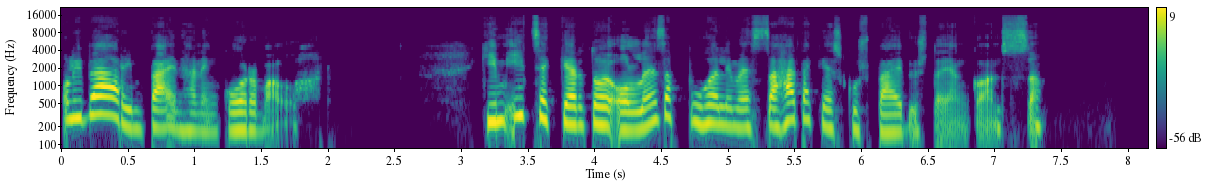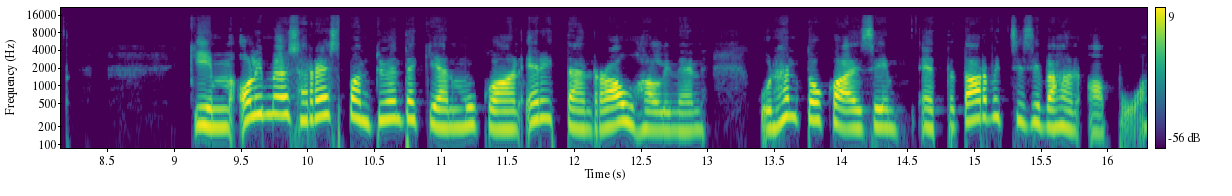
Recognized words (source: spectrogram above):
oli väärinpäin hänen korvallaan. Kim itse kertoi olleensa puhelimessa hätäkeskuspäivystäjän kanssa. Kim oli myös Respan työntekijän mukaan erittäin rauhallinen, kun hän tokaisi, että tarvitsisi vähän apua.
